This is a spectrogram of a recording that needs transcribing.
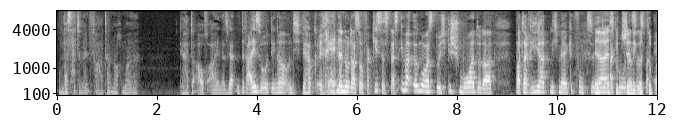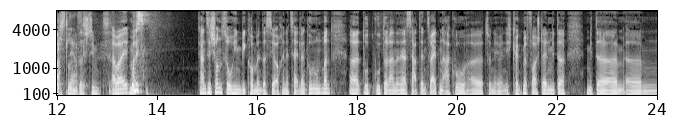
Und was hatte mein Vater noch mal? Der hatte auch einen. Also wir hatten drei so Dinger und ich, wir haben Rennen oder so, vergiss es. Da ist immer irgendwo was durchgeschmort oder Batterie hat nicht mehr funktioniert. Ja, es Akku gibt ständig so. was zu basteln, das stimmt. Aber man es, kann sie schon so hinbekommen, dass sie auch eine Zeit lang tun und man äh, tut gut daran, einen Ersatz, einen zweiten Akku äh, zu nehmen. Ich könnte mir vorstellen, mit der, mit der ähm, äh,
